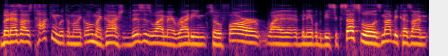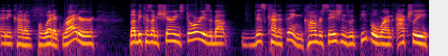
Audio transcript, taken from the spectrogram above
but as I was talking with them, I'm like, oh my gosh, this is why my writing so far, why I've been able to be successful, is not because I'm any kind of poetic writer, but because I'm sharing stories about this kind of thing, conversations with people where I'm actually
